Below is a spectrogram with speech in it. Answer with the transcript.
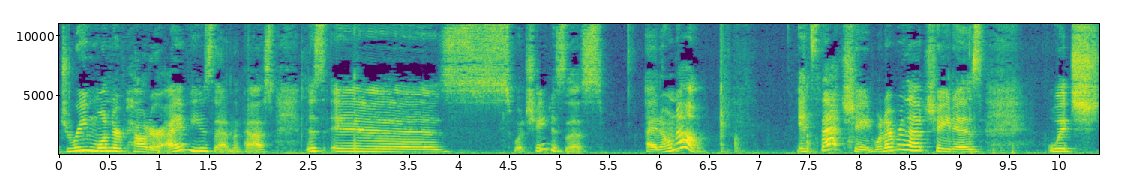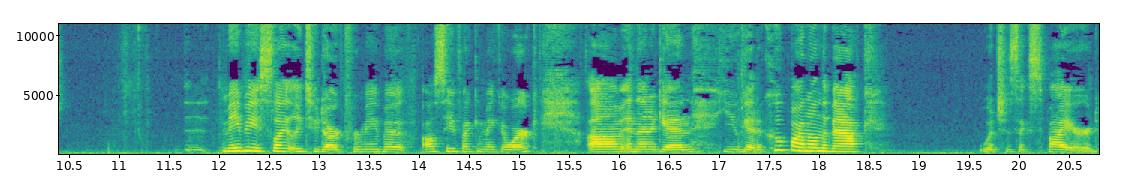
Dream Wonder Powder. I have used that in the past. This is what shade is this? I don't know. It's that shade, whatever that shade is, which may be slightly too dark for me, but I'll see if I can make it work. Um, and then again, you get a coupon on the back, which is expired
